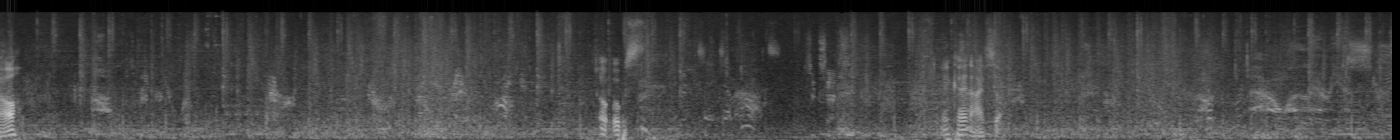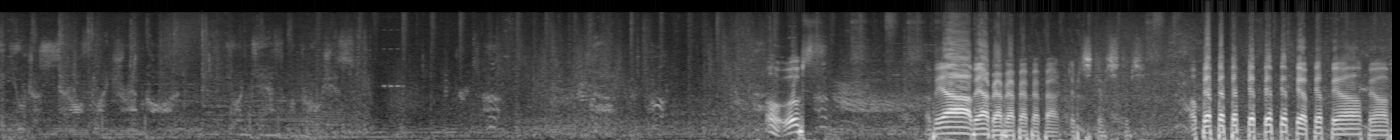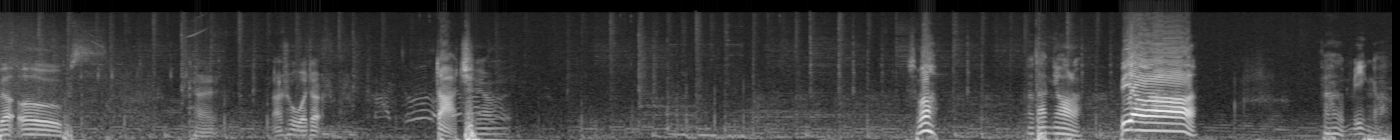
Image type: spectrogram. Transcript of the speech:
好，哦，oops。哎，可以拿一次哦。不要不要不要不要不要不要！对不起对不起对不起。哦，不要不要不要不要不要不要不要不要不要不要！oops。看，拿出我这大枪。什么？那他尿了？不要啊！看他的命啊！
